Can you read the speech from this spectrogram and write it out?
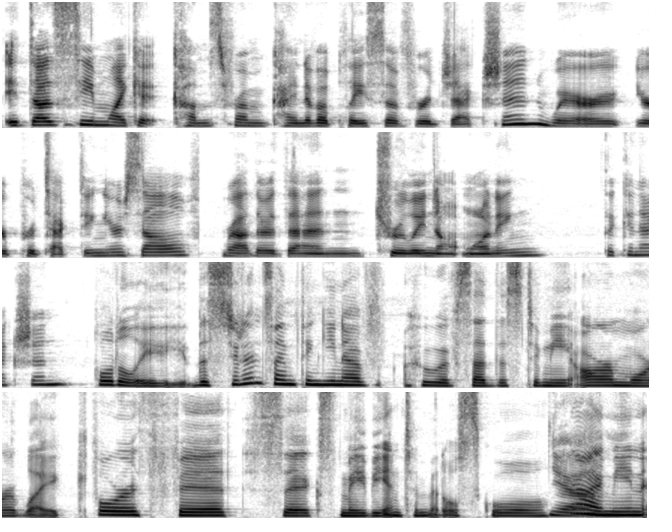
it does seem like it comes from kind of a place of rejection where you're protecting yourself rather than truly not wanting the connection. Totally. The students I'm thinking of who have said this to me are more like fourth, fifth, sixth, maybe into middle school. Yeah. yeah I mean,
